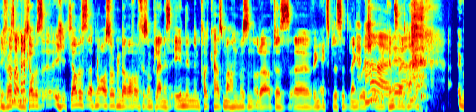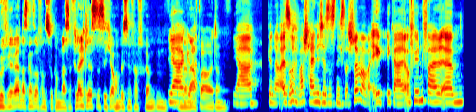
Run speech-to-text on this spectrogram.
Ich weiß auch nicht. Ich glaube, es, ich, ich glaube, es hat nur Auswirkungen darauf, ob wir so ein kleines E neben den Podcast machen müssen oder ob das äh, wegen Explicit Language ah, irgendwie kennzeichnet ja. Gut, wir werden das Ganze auf uns zukommen lassen. Vielleicht lässt es sich auch ein bisschen verfremden ja, in der genau. Nachbearbeitung. Ja, genau. Also wahrscheinlich ist es nicht so schlimm, aber e egal. Auf jeden Fall ähm,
